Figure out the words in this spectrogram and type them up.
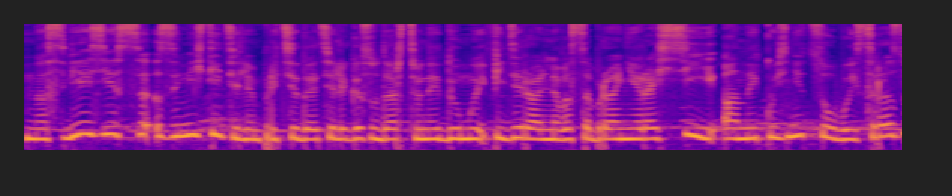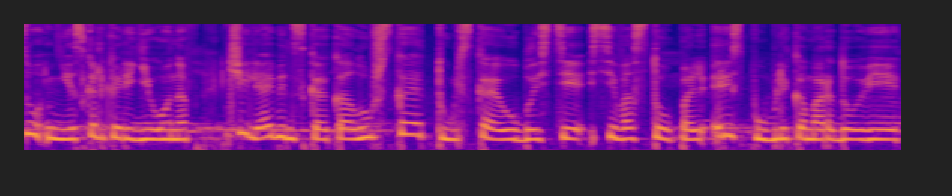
На связи с заместителем председателя Государственной Думы Федерального собрания России Анной Кузнецовой сразу несколько регионов – Челябинская, Калужская, Тульская области, Севастополь, Республика Мордовии.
